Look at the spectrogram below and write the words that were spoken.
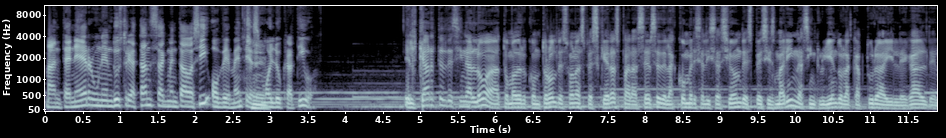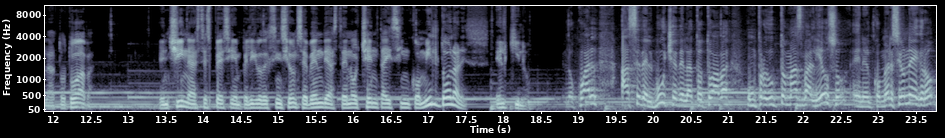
mantener una industria tan segmentada así, obviamente es muy lucrativo. El cártel de Sinaloa ha tomado el control de zonas pesqueras para hacerse de la comercialización de especies marinas, incluyendo la captura ilegal de la totoaba. En China, esta especie en peligro de extinción se vende hasta en 85 mil dólares el kilo. Lo cual hace del buche de la totoaba un producto más valioso en el comercio negro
